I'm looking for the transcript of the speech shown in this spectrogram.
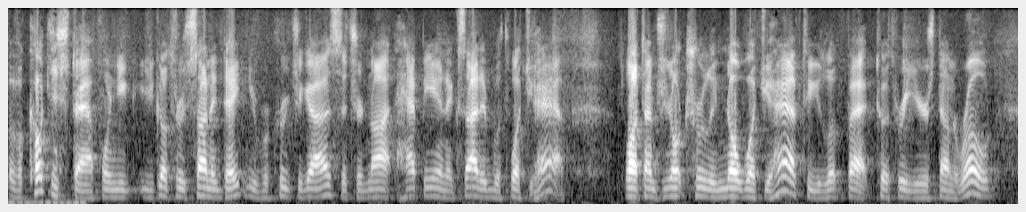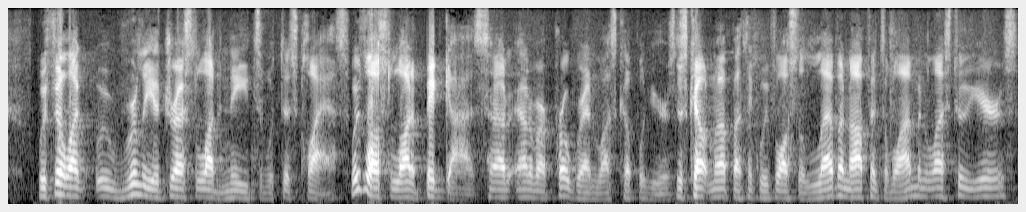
of a coaching staff when you, you go through signing date and you recruit your guys that you're not happy and excited with what you have a lot of times you don't truly know what you have till you look back two or three years down the road. We feel like we really addressed a lot of needs with this class. We've lost a lot of big guys out, out of our program the last couple of years. Just counting up, I think we've lost 11 offensive linemen in the last two years,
